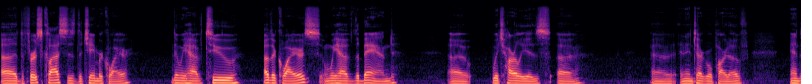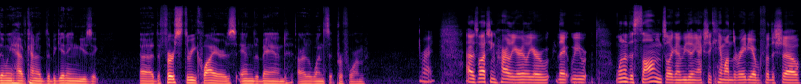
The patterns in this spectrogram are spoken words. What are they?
Uh, the first class is the chamber choir. Then we have two other choirs, and we have the band, uh, which Harley is uh, uh, an integral part of. And then we have kind of the beginning music. Uh, the first three choirs and the band are the ones that perform. Right. I was watching Harley earlier. That we were, one of the songs we're going to be doing actually came on the radio before the show.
